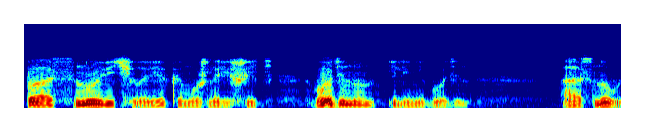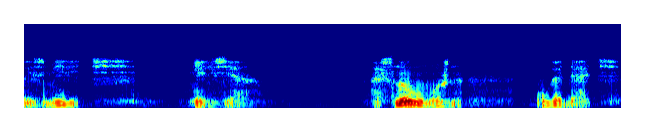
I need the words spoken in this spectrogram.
по основе человека можно решить, годен он или не годен. А основу измерить нельзя. Основу можно угадать,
